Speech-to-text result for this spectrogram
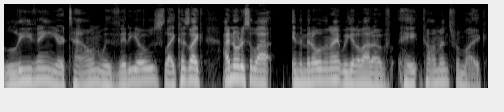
leaving your town with videos, like because like I notice a lot in the middle of the night we get a lot of hate comments from like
